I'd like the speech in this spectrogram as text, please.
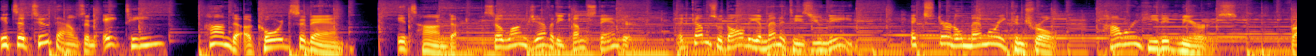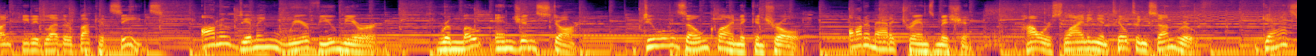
It's a 2018 Honda Accord sedan. It's Honda, so longevity comes standard. It comes with all the amenities you need. External memory control, power heated mirrors, front heated leather bucket seats, auto dimming rear view mirror, remote engine start, dual zone climate control, automatic transmission, power sliding and tilting sunroof, gas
